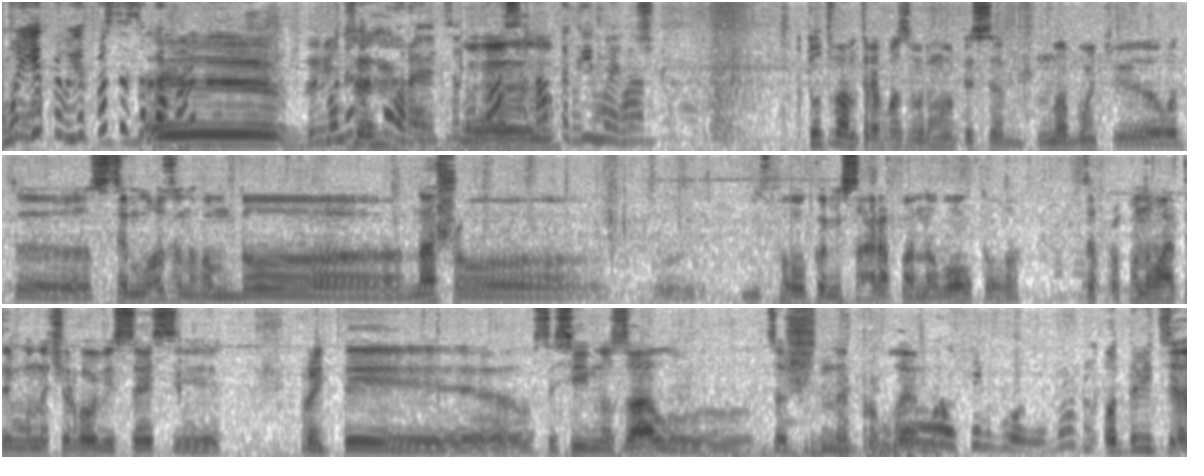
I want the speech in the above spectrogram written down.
Ну є просто забагато. Е, Вони Дивіться, не впораються. Ну, нащо нам такий менеджмент? тут вам треба звернутися, мабуть, е, от е, з цим лозунгом до нашого е, військового комісара пана Волкова, запропонувати йому на черговій сесії прийти е, в сесійну залу. Це ж не проблема. От дивіться,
